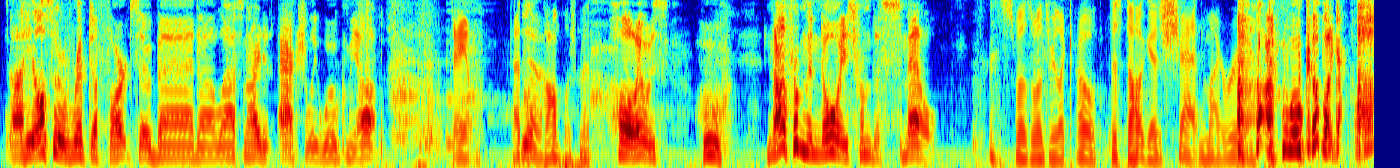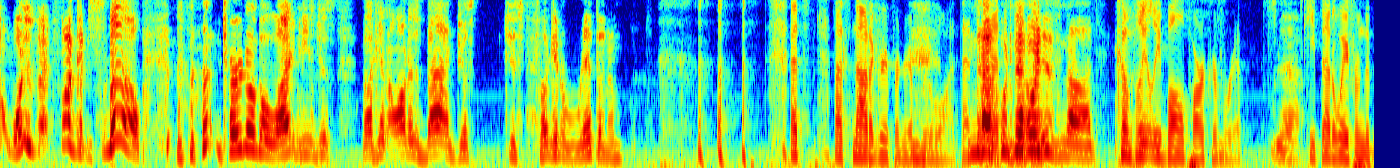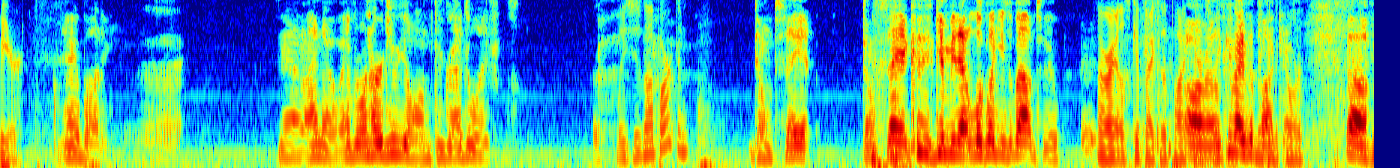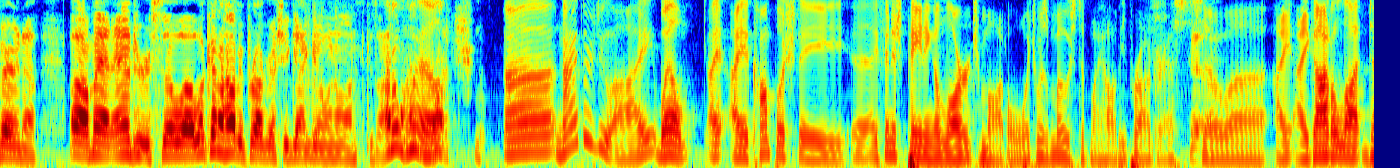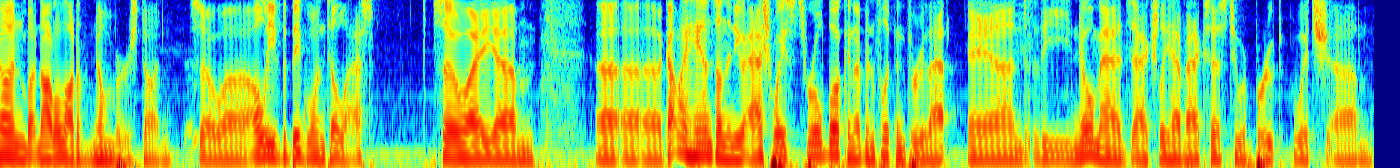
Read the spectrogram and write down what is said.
Uh, he also ripped a fart so bad uh, last night it actually woke me up. Damn. That's Yeah. an accomplishment. Oh, it was, whew, not from the noise, from the smell. It's just one of those ones where you're like, oh, this dog has shat in my room. I woke up like, "Ah, what is that fucking smell? Turned on the light and he's just fucking on his back, just just fucking ripping them. that's that's not a grip and rip we want. That's, No, that's, that's no, a it is not. completely ballpark of rip. Yeah. Keep that away from the beer. Hey, buddy. Yeah, I know. Everyone heard you yawn. Congratulations. At least he's not barking. Don't say it. Don't say it because he's giving me that look like he's about to. All right, let's get back to the podcast. All right, let's Make get back to the podcast. Oh, fair enough. Oh man, Andrew. So, uh, what kind of hobby progress you got going on? Because I don't have Well, much. Uh, neither do I. Well, I, I accomplished a. Uh, I finished painting a large model, which was most of my hobby progress. So uh, I I got a lot done, but not a lot of numbers done. So uh, I'll leave the big one till last. So I um. Uh, uh, uh, got my hands on the new Ash Wastes rulebook, and I've been flipping through that. And the Nomads actually have access to a brute, which um,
